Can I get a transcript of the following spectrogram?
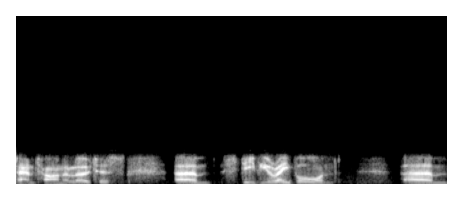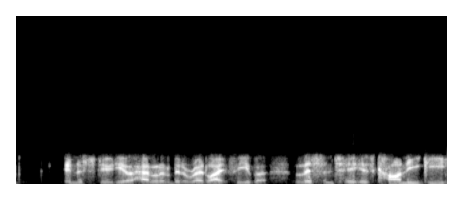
Santana Lotus, um, Stevie Ray Vaughan. Um, in the studio had a little bit of red light fever. Listen to his Carnegie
